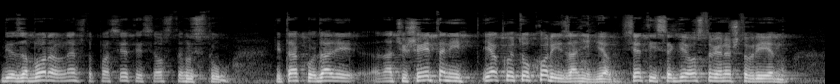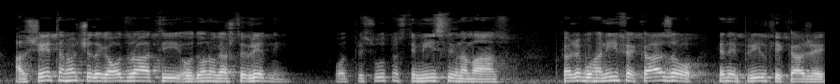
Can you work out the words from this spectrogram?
Gdje je zaboravili nešto, pa sjeti se ostavili stu. I tako dalje. Znači šetani, iako je to kori za njih, jel, sjeti se gdje je ostavio nešto vrijedno. Ali šetan hoće da ga odvrati od onoga što je vrijedniji. Od prisutnosti misli u namazu. Kaže Buhanife kazao, jedne prilike kaže,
